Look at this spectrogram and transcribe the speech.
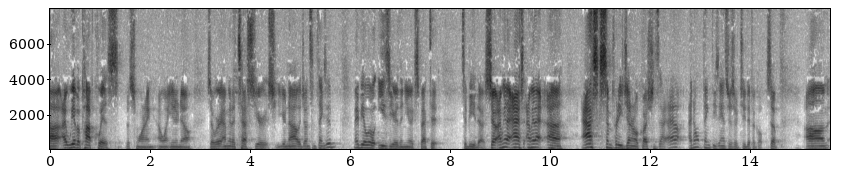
I, we have a pop quiz this morning. I want you to know. So I'm going to test your your knowledge on some things. It may be a little easier than you expect it to be, though. So I'm going to ask. I'm going to uh, ask some pretty general questions. I, I, don't, I don't think these answers are too difficult. So. Um,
